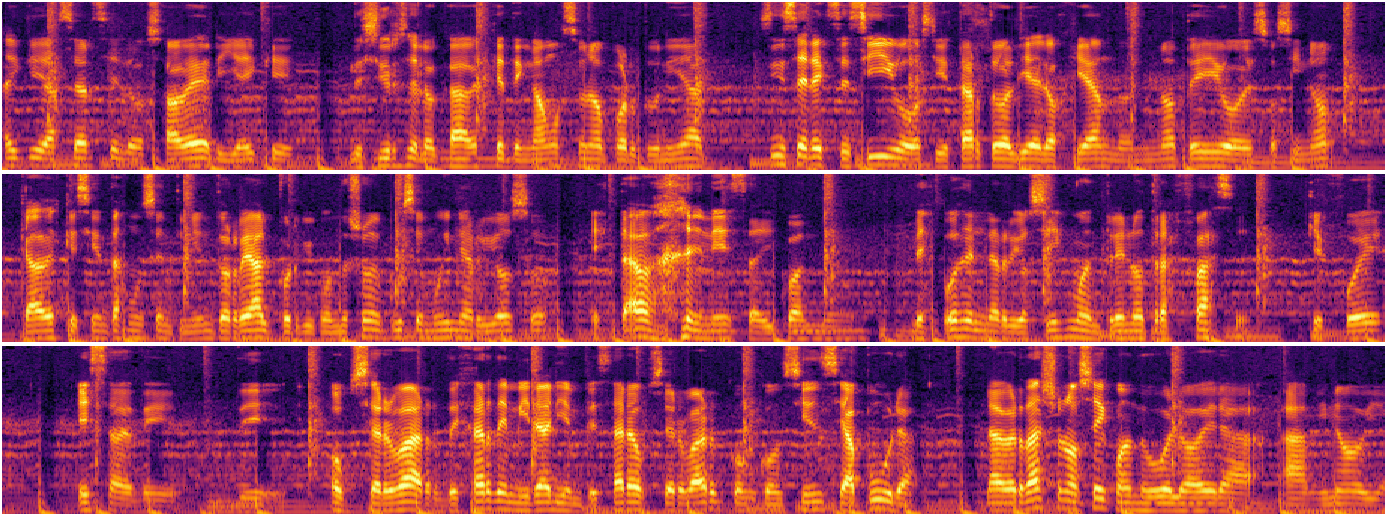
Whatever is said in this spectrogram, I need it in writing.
hay que hacérselo saber y hay que decírselo cada vez que tengamos una oportunidad, sin ser excesivos y estar todo el día elogiando, no te digo eso, sino cada vez que sientas un sentimiento real, porque cuando yo me puse muy nervioso, estaba en esa y cuando después del nerviosismo entré en otra fase, que fue esa de, observar, dejar de mirar y empezar a observar con conciencia pura. La verdad yo no sé cuándo vuelvo a ver a, a mi novia.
